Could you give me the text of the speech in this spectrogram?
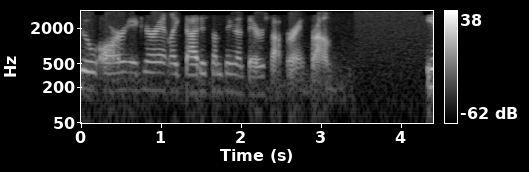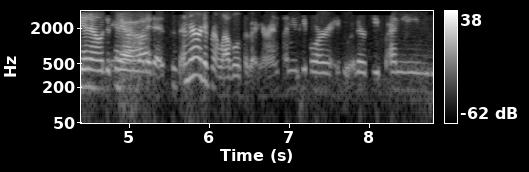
who are ignorant, like that is something that they're suffering from. You know, depending yeah. on what it is, Cause, and there are different levels of ignorance. I mean, people are there are people. I mean,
